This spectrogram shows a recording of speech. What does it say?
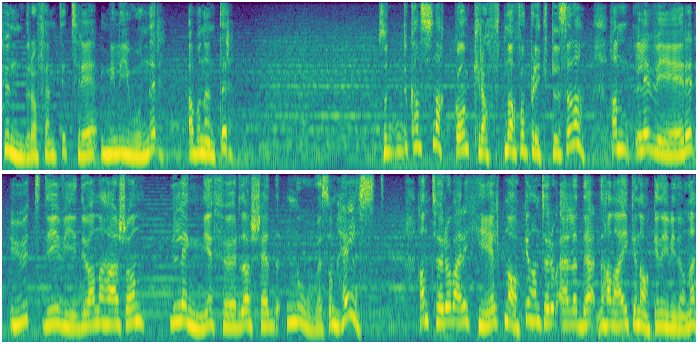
153 millioner abonnenter. Så du kan snakke om kraften av forpliktelse. da. Han leverer ut de videoene her sånn lenge før det har skjedd noe som helst. Han tør å være helt naken. Han, å, eller det, han er ikke naken i videoene.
